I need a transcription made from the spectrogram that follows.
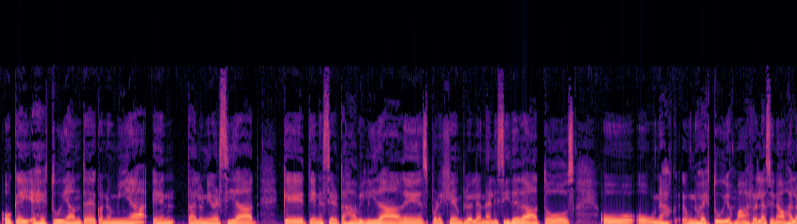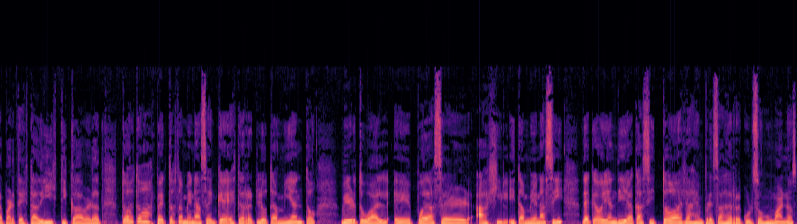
ok, es estudiante de economía en tal universidad que tiene ciertas habilidades, por ejemplo, el análisis de datos o, unos estudios más relacionados a la parte estadística, ¿verdad? Todos estos aspectos también hacen que este reclutamiento virtual eh, pueda ser ágil y también así de que hoy en día casi todas las empresas de recursos humanos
